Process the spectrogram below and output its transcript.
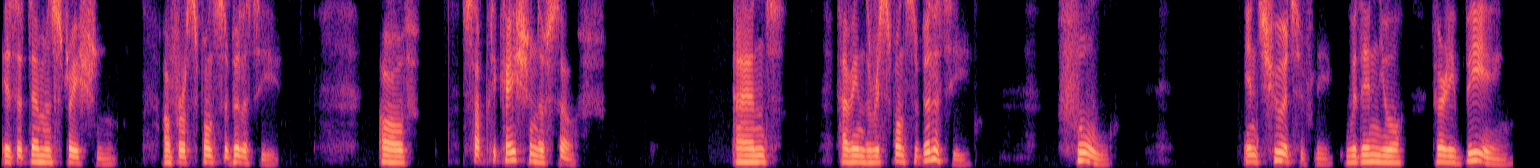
is a demonstration of responsibility, of supplication of self, and having the responsibility full, intuitively within your very being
